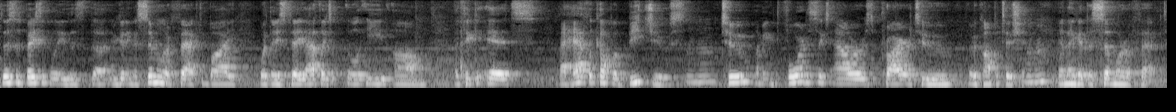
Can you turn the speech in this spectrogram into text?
this is basically this. Uh, you're getting a similar effect by what they say athletes will eat. Um, I think it's a half a cup of beet juice, Mm-hmm. two, I mean, four to six hours prior to the competition, Mm-hmm. and they get the similar effect.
